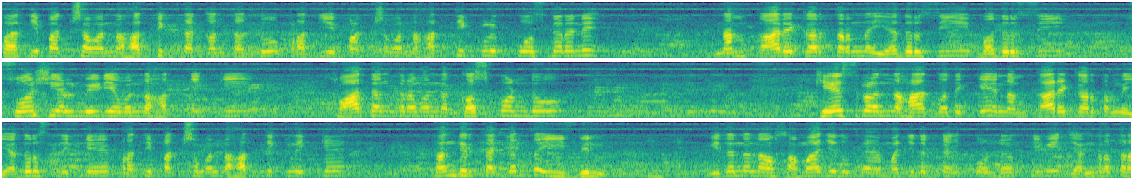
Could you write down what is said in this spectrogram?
ಪ್ರತಿಪಕ್ಷವನ್ನು ಹತ್ತಿಕ್ತಕ್ಕಂಥದ್ದು, ಪ್ರತಿಪಕ್ಷವನ್ನು ಹತ್ತಿಕ್ಲಿಕ್ಕೋಸ್ಕರನೇ ನಮ್ಮ ಕಾರ್ಯಕರ್ತರನ್ನ ಎದುರಿಸಿ, ಬದುರಿಸಿ ಸೋಷಿಯಲ್ ಮೀಡಿಯಾವನ್ನು ಹತ್ತಿಕ್ಕಿ ಸ್ವಾತಂತ್ರ್ಯವನ್ನು ಕಸ್ಕೊಂಡು ಕೇಸ್ಗಳನ್ನು ಹಾಕೋದಕ್ಕೆ ನಮ್ಮ ಕಾರ್ಯಕರ್ತರನ್ನ ಎದುರಿಸ್ಲಿಕ್ಕೆ ಪ್ರತಿಪಕ್ಷವನ್ನು ಹತ್ತಿಕ್ಕಲಿಕ್ಕೆ ತಂದಿರ್ತಕ್ಕಂಥ ಈ ಬಿಲ್. ಇದನ್ನು ನಾವು ಸಮಾಜದ ಮಧ್ಯದಲ್ಲಿ ತೆಗೆದುಕೊಂಡು ಹೋಗ್ತೀವಿ ಜನರ ಹತ್ರ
